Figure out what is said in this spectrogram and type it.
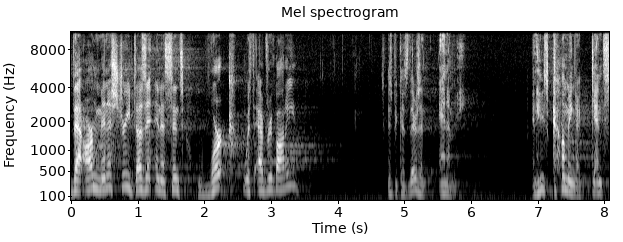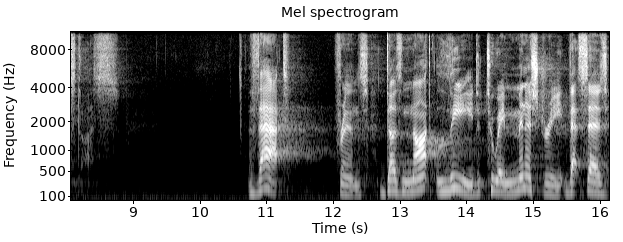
that our ministry doesn't, in a sense, work with everybody is because there's an enemy and he's coming against us. That, friends, does not lead to a ministry that says,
